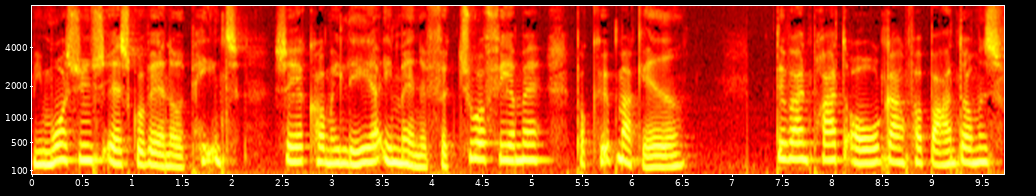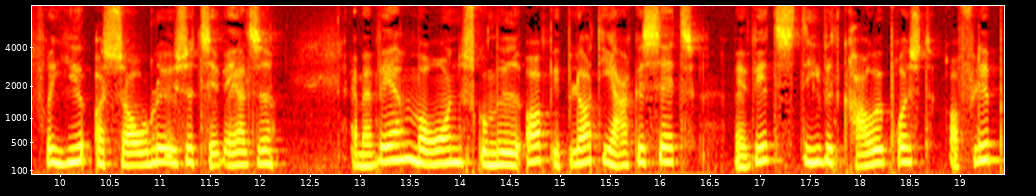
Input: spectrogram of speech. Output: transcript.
Min mor synes, at jeg skulle være noget pænt, så jeg kom i lære i manufakturfirma på Købmagergade. Det var en bræt overgang fra barndommens frie og sovløse tilværelse, at man hver morgen skulle møde op i blåt jakkesæt med hvidt stivet kravebryst og flip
